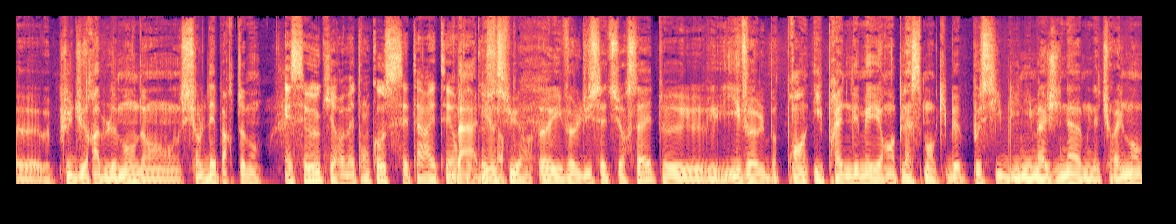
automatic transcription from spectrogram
euh, plus durablement dans sur le département. Et c'est eux qui remettent en cause cet arrêté en bah, bien sûr, eux ils veulent du 7 sur 7, ils veulent prendre ils prennent les meilleurs emplacements qui possibles, inimaginables naturellement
